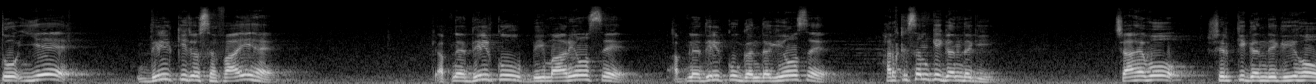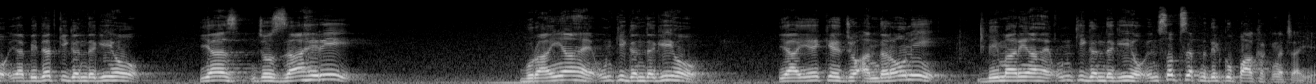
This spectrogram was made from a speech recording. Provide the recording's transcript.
تو یہ دل کی جو صفائی ہے کہ اپنے دل کو بیماریوں سے، اپنے دل کو گندگیوں سے، ہر قسم کی گندگی، چاہے وہ شرک کی گندگی ہو یا بدعت کی گندگی ہو یا جو ظاہری برائیاں ہیں ان کی گندگی ہو یا یہ کہ جو اندرونی بیماریاں ہیں ان کی گندگی ہو، ان سب سے اپنے دل کو پاک رکھنا چاہیے۔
